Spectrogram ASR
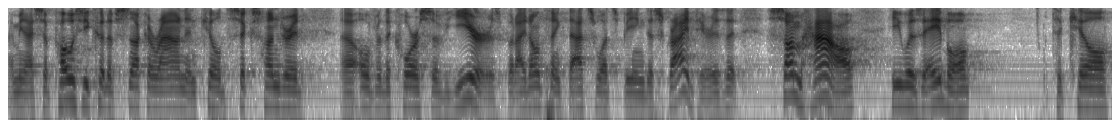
I mean, I suppose he could have snuck around and killed 600 uh, over the course of years, but I don't think that's what's being described here, is that somehow he was able to kill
